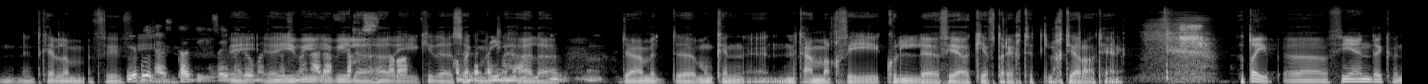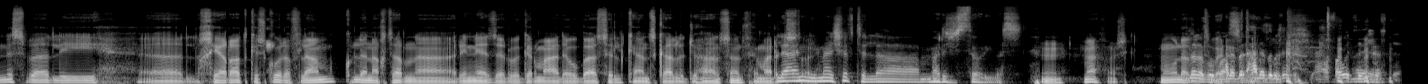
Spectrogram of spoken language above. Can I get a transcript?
نتكلم في, في يبي لها study زي معلومه إيه، يبي يبي لها هذه كذا segment لحالها جامد ممكن نتعمق في كل فئة كيف طريقة الاختيارات يعني. طيب آه، في عندك بالنسبة لخيارات كشكول أفلام كلنا اخترنا رينيه زلويجر ما عدا وباسل كان سكارلت جوهانسون في مارج لأني ما شفت إلا Marriage Story بس. ما في مشكلة. مو أنا بالغش صوت شفته.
